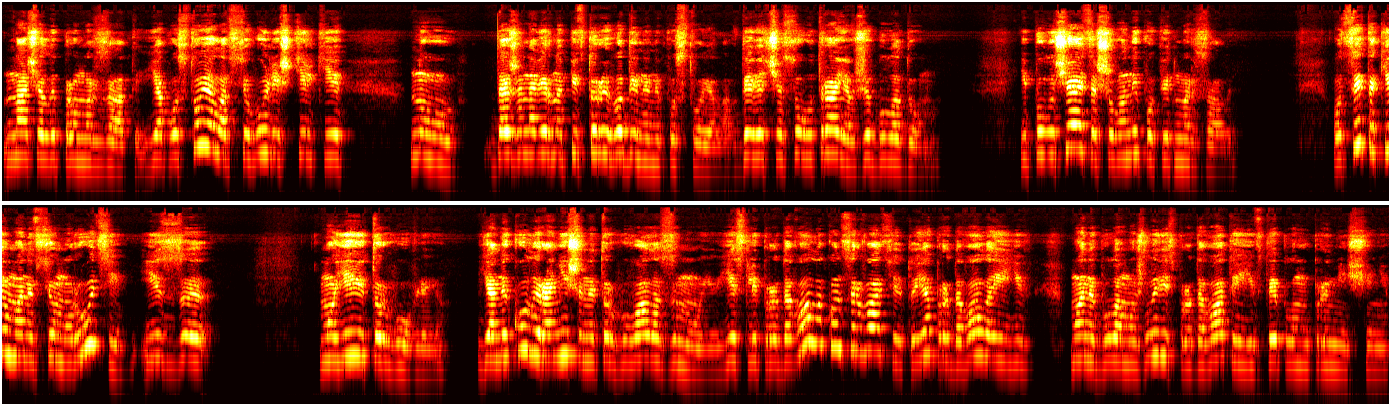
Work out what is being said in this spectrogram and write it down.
почали промерзати. Я постояла всього лиш тільки, ну, навіть, мабуть, півтори години не постояла. В 9 часов утра я вже була вдома. І виходить, що вони попідмерзали. Оце таке в мене в цьому році із моєю торговлею. Я ніколи раніше не торгувала зимою. Якщо продавала консервацію, то я продавала її. У мене була можливість продавати її в теплому приміщенні.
